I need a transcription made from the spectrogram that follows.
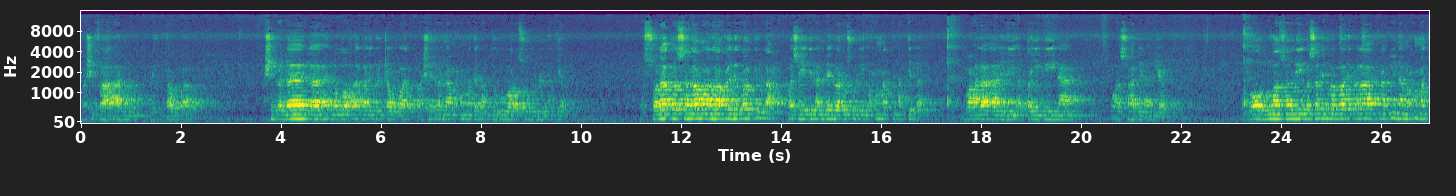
Wa shifa'an illallah al-malikul jawad Wa muhammadan abduhu wa rasuluhul adiyah Wassalatu wassalamu ala khairi khalqillah Wa sayyidil anbiya wa rasuli Muhammad bin Abdillah وعلى آله الطيبين وأصحاب الأنجاب اللهم صل وسلم وبارك على نبينا محمد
